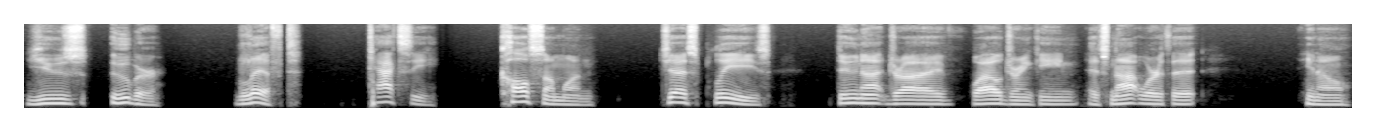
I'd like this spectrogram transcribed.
use Uber, Lyft, taxi, call someone. Just please do not drive while drinking. It's not worth it. You know,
